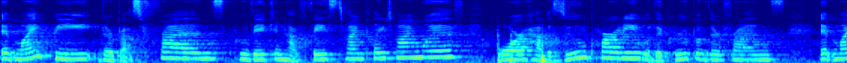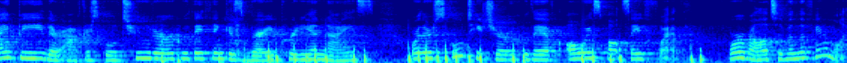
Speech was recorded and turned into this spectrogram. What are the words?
It might be their best friends who they can have FaceTime playtime with, or have a Zoom party with a group of their friends. It might be their after school tutor who they think is very pretty and nice, or their school teacher who they have always felt safe with, or a relative in the family.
